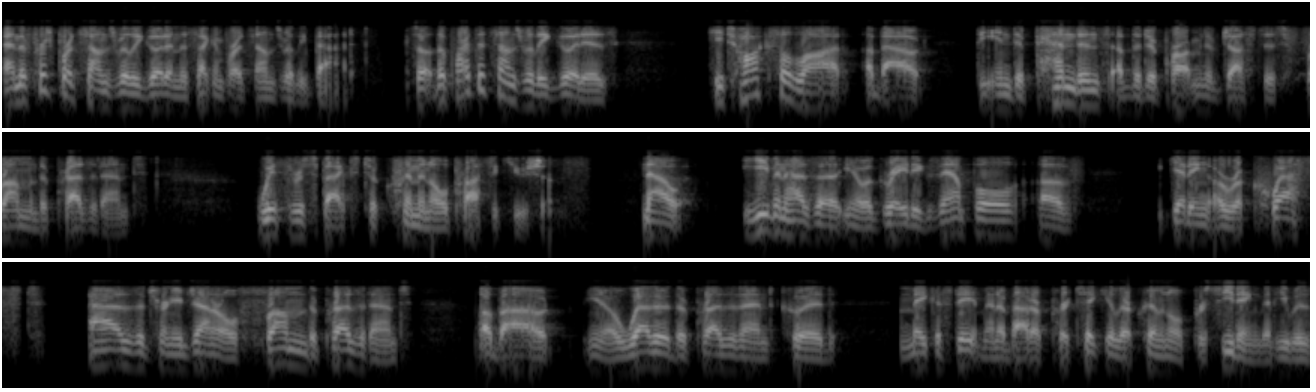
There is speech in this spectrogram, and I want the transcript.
And the first part sounds really good and the second part sounds really bad. So the part that sounds really good is he talks a lot about the independence of the Department of Justice from the president with respect to criminal prosecutions. Now, he even has a, you know, a great example of getting a request as Attorney General from the president about, you know, whether the president could make a statement about a particular criminal proceeding that he was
